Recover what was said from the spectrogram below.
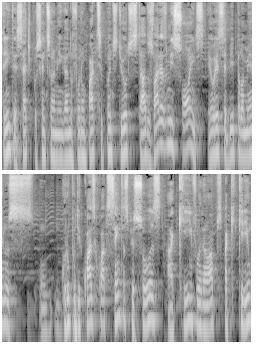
37%, se eu não me engano, foram participantes de outros estados, várias missões. Eu recebi pelo menos um grupo de quase 400 pessoas aqui em Florianópolis para que queriam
